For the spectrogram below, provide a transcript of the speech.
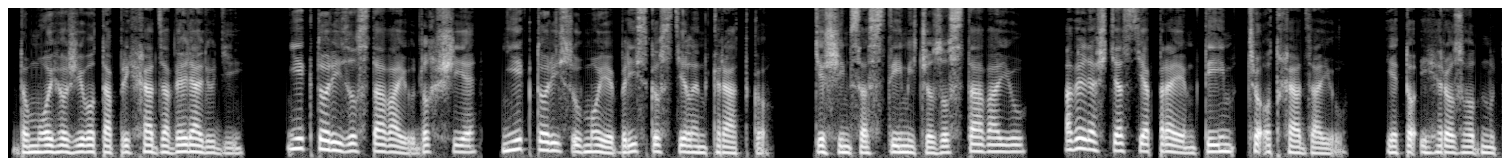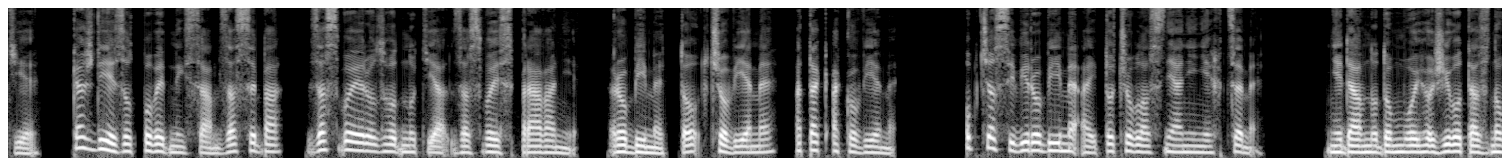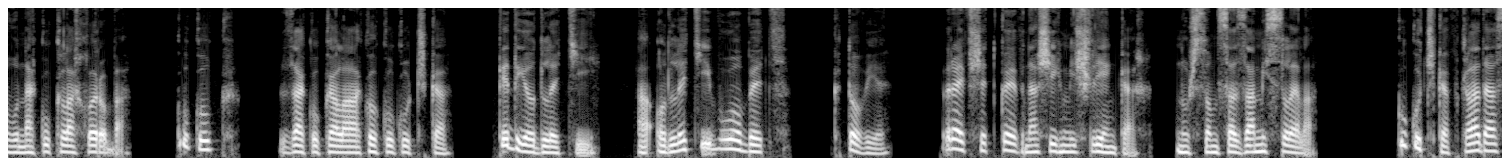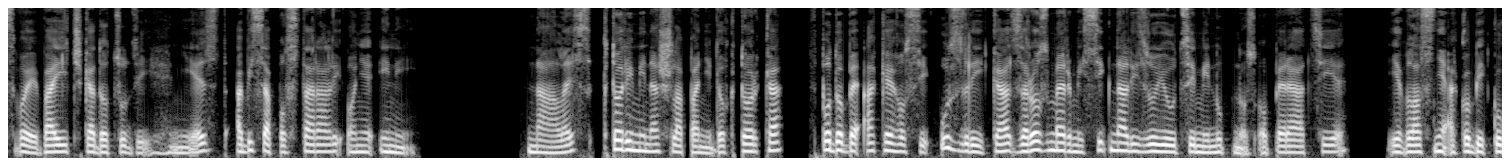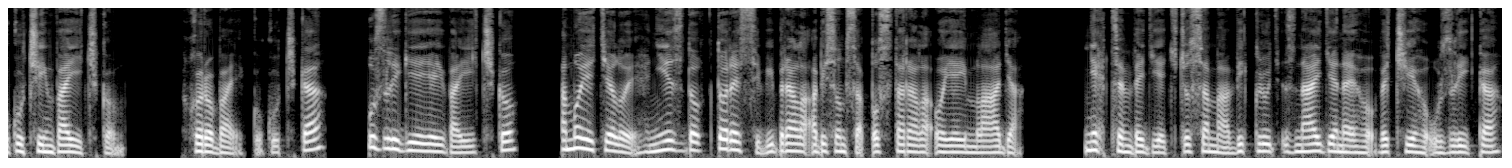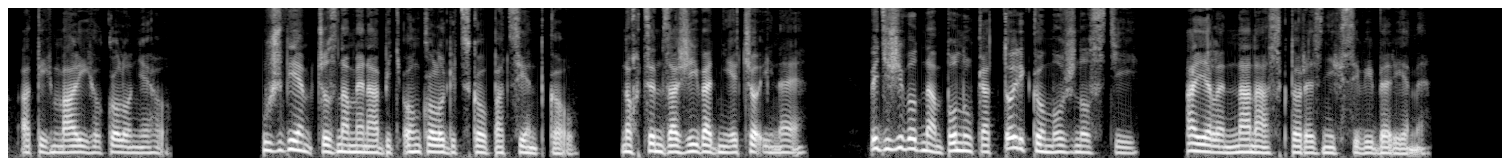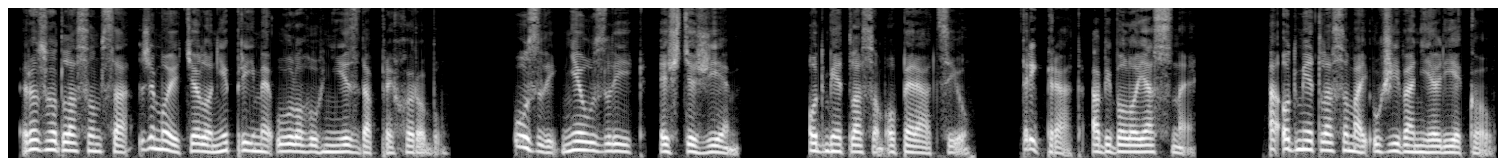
Do môjho života prichádza veľa ľudí. Niektorí zostávajú dlhšie, niektorí sú v mojej blízkosti len krátko. Teším sa s tými, čo zostávajú a veľa šťastia prajem tým, čo odchádzajú. Je to ich rozhodnutie. Každý je zodpovedný sám za seba, za svoje rozhodnutia, za svoje správanie. Robíme to, čo vieme a tak, ako vieme. Občas si vyrobíme aj to, čo vlastne ani nechceme. Nedávno do môjho života znovu nakúkla choroba. Kukuk, zakúkala ako kukučka. Kedy odletí? A odletí vôbec? Kto vie? Vraj všetko je v našich myšlienkach. Nuž som sa zamyslela. Kukučka vkladá svoje vajíčka do cudzích hniezd, aby sa postarali o ne iní. Nález, ktorý mi našla pani doktorka, v podobe akéhosi uzlíka s rozmermi signalizujúcimi nutnosť operácie, je vlastne akoby kukučím vajíčkom. Choroba je kukučka, uzlík je jej vajíčko a moje telo je hniezdo, ktoré si vybrala, aby som sa postarala o jej mláďa. Nechcem vedieť, čo sa má vykľuť z nájdeného väčšieho uzlíka a tých malých okolo neho. Už viem, čo znamená byť onkologickou pacientkou, no chcem zažívať niečo iné. Veď život nám ponúka toľko možností a je len na nás, ktoré z nich si vyberieme. Rozhodla som sa, že moje telo nepríjme úlohu hniezda pre chorobu. Uzlík, neuzlík, ešte žijem. Odmietla som operáciu. Trikrát, aby bolo jasné. A odmietla som aj užívanie liekov.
